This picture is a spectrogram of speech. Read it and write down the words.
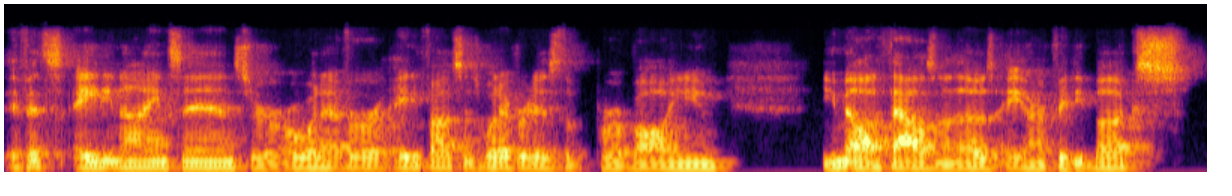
If it's 89 cents or, or whatever, 85 cents, whatever it is the, per volume, you mail out a thousand of those 850 bucks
